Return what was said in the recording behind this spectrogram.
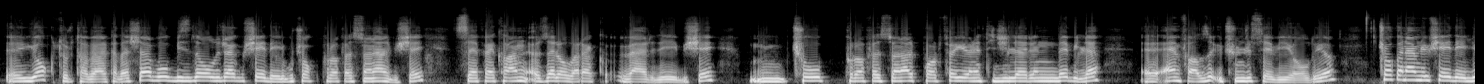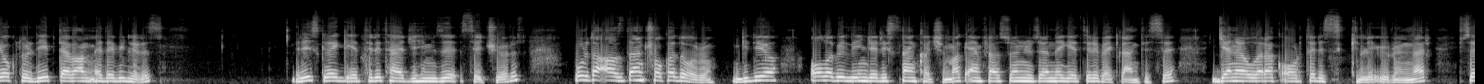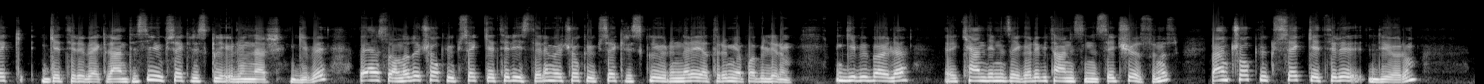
Ee, yoktur tabi arkadaşlar. Bu bizde olacak bir şey değil. Bu çok profesyonel bir şey. SPK'nın özel olarak verdiği bir şey. Hmm, Çoğu profesyonel portföy yöneticilerinde bile e, en fazla 3. seviye oluyor. Çok önemli bir şey değil. Yoktur deyip devam edebiliriz. Risk ve getiri tercihimizi seçiyoruz. Burada azdan çoka doğru gidiyor. Olabildiğince riskten kaçınmak, enflasyonun üzerinde getiri beklentisi, genel olarak orta riskli ürünler, yüksek getiri beklentisi, yüksek riskli ürünler gibi ve en sonunda da çok yüksek getiri isterim ve çok yüksek riskli ürünlere yatırım yapabilirim gibi böyle e, kendinize göre bir tanesini seçiyorsunuz. Ben çok yüksek getiri diyorum.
